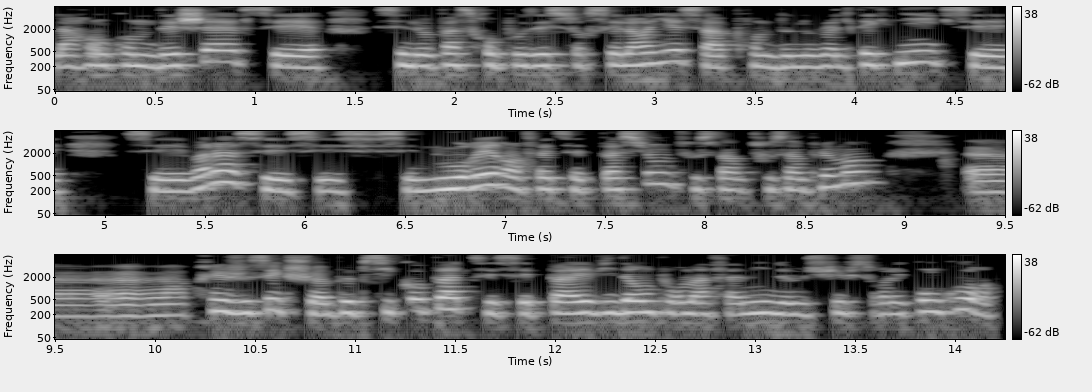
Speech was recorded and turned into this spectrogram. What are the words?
la rencontre des chefs, c'est, ne pas se reposer sur ses lauriers, c'est apprendre de nouvelles techniques, c'est, voilà, c'est, nourrir en fait cette passion, tout ça, tout simplement. Euh, après, je sais que je suis un peu psychopathe et c'est pas évident pour ma famille de me suivre sur les concours.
